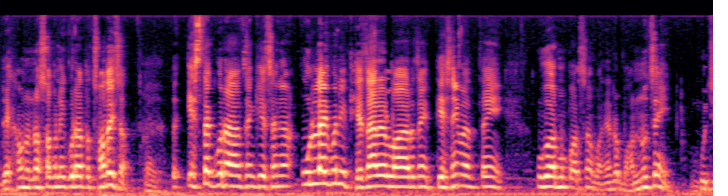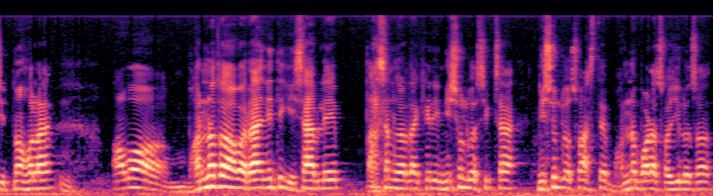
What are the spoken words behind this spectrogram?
देखाउन नसक्ने कुरा त छँदैछ। त यस्ता कुरा चाहिँ के छ भने उनलाई पनि थेचारेर लगाएर चाहिँ त्यसैमा चाहिँ उ गर्नुपर्छ भनेर भन्नु चाहिँ उचित नहोला। अब भन्न त अब राजनीतिक हिसाबले भाषण गर्दाखेरि निशुल्क शिक्षा निशुल्क स्वास्थ्य भन्न बडा सजिलो छ।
